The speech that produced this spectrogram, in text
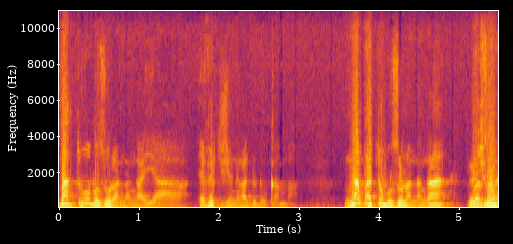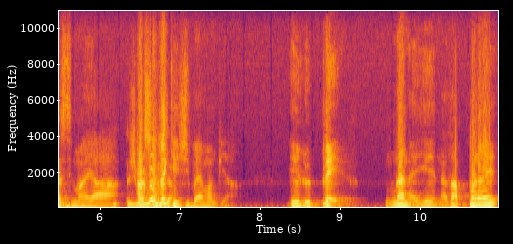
bato oyo bozolanda ngai ya évêque général dodo kamba na bato bozolanda nga baza na nsima ya archevêque Mampia. jiba ya mampia et le père nga na ye naza prêt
